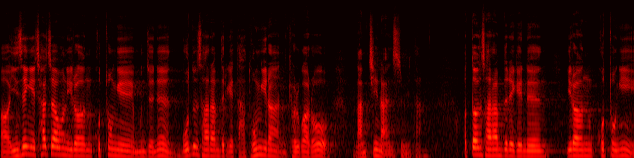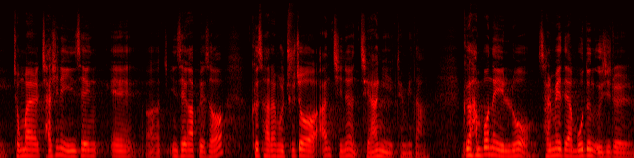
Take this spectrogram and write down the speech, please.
어, 인생에 찾아온 이런 고통의 문제는 모든 사람들에게 다 동일한 결과로 남지는 않습니다. 어떤 사람들에게는 이런 고통이 정말 자신의 인생의 어, 인생 앞에서 그 사람을 주저앉히는 재앙이 됩니다. 그 한 번의 일로 삶에 대한 모든 의지를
